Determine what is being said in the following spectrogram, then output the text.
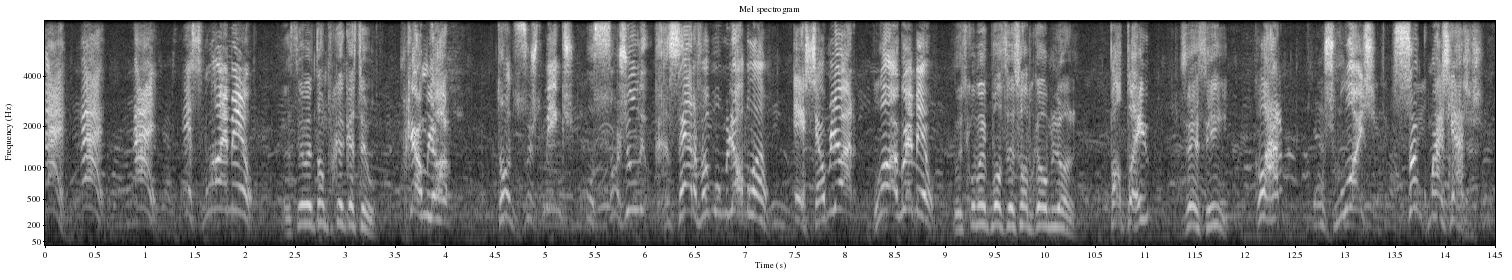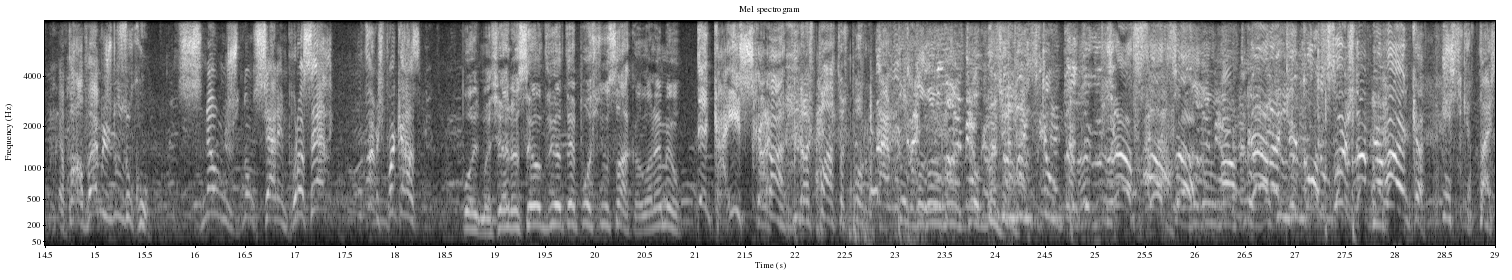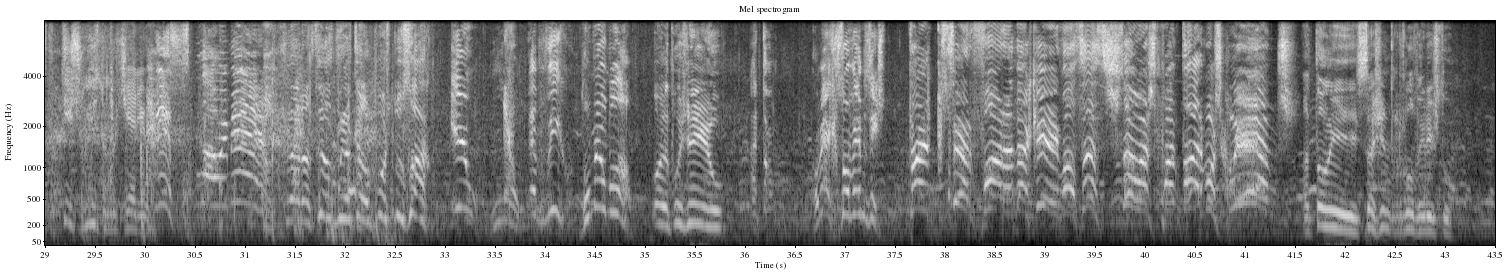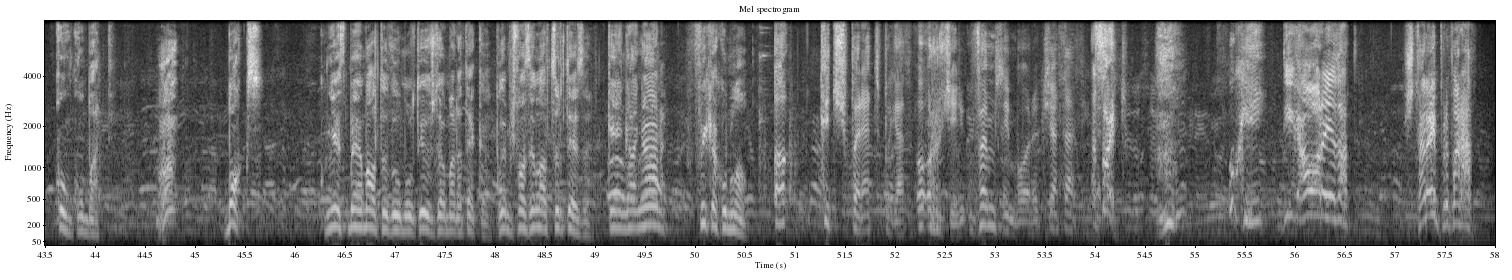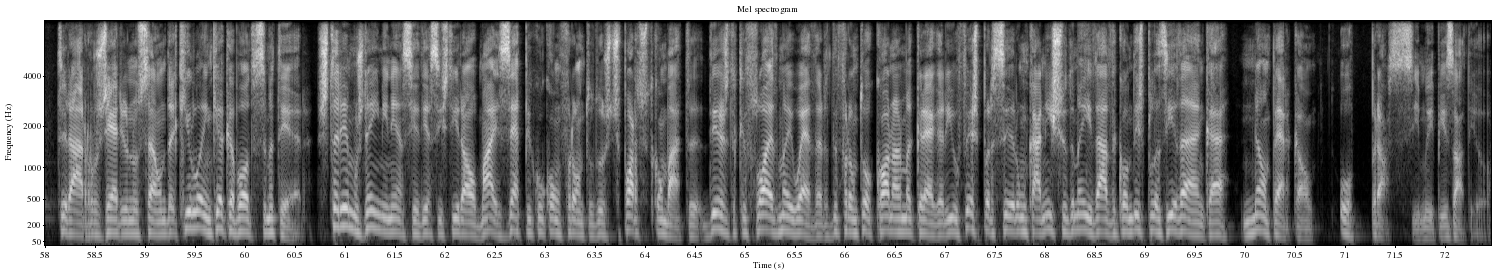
Ei, ei, ei! Esse melão é meu! É seu, então porque é que é seu? Porque é o melhor. Todos os domingos, o Sr. Júlio reserva-me o melhor melão. Esse é o melhor, logo é meu. Mas como é que você sabe que é o melhor? Palpeio. Zé, sim. Claro, os melões são como as gajas. Apalpamos-nos o cu. Se não nos denunciarem por assédio, vamos para casa. Pois, mas era seu, devia ter posto no saco, agora é meu. Dê cá isso, cara. Ah, tira as patas, porra! Não quero aqui confusões na minha banca. És capaz de ter juízo, Rogério. Esse melão é meu. Se era seu, devia ter posto no saco! Eu não abdico do meu melão. Olha, pois nem eu. Então, como é que resolvemos isto? Tem que ser fora daqui! Vocês estão a espantar meus clientes! Então e se a gente resolver isto com combate? Hum? Boxe! Conheço bem a malta do Multiusos da Marateca. Podemos fazer lá de certeza. Quem ganhar, fica com o melão. Oh, que disparate pegado. Oh, Rogério, vamos embora, que já está. Aceito. O quê? Diga a hora e a data. Estarei preparado. Terá Rogério noção daquilo em que acabou de se meter? Estaremos na iminência de assistir ao mais épico confronto dos desportos de combate desde que Floyd Mayweather defrontou Conor McGregor e o fez parecer um canicho de meia-idade com displasia da anca. Não percam o próximo episódio.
